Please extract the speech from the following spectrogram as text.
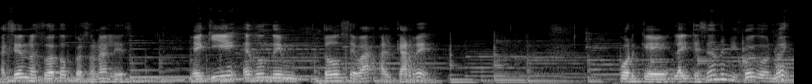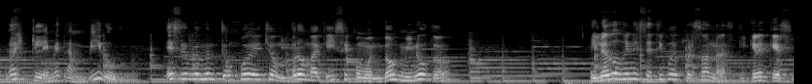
acceden a sus datos personales y aquí es donde todo se va al carré. Porque la intención de mi juego no es, no es que le metan virus, es simplemente un juego hecho en broma que hice como en dos minutos y luego viene este tipo de personas y creen que es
